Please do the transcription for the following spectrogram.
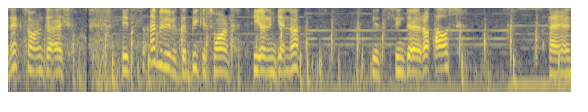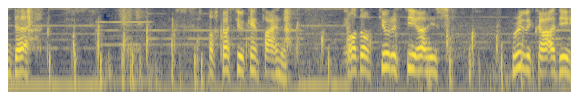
The next one, guys, it's I believe the biggest one here in Vienna. It's in the Rathaus, and uh, of course you can find a lot of tourists here. It's really crowded.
